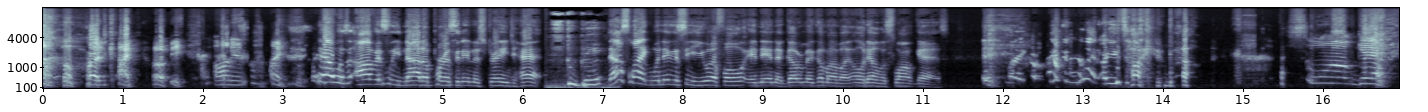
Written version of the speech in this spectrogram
Oh, Orange coyote on his hind. That was obviously not a person in a strange hat. Stupid. That's like when niggas see a UFO and then the government come out like, oh, that was swamp gas. Like, what are you talking about? Swamp gas.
